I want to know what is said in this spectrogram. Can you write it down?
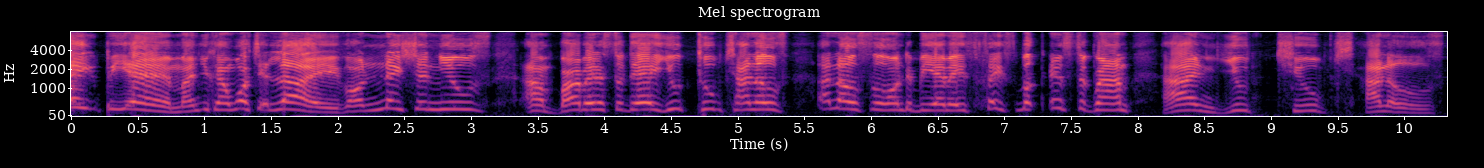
8 p.m. and you can watch it live on Nation News and Barbados Today YouTube channels and also on the BMA's Facebook, Instagram, and YouTube channels.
